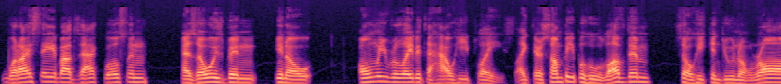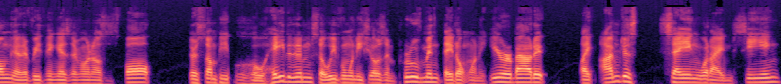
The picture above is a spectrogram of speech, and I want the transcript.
what I say about Zach Wilson has always been, you know, only related to how he plays. Like there's some people who loved him so he can do no wrong and everything is everyone else's fault. There's some people who hated him, so even when he shows improvement, they don't want to hear about it. Like I'm just saying what I'm seeing,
